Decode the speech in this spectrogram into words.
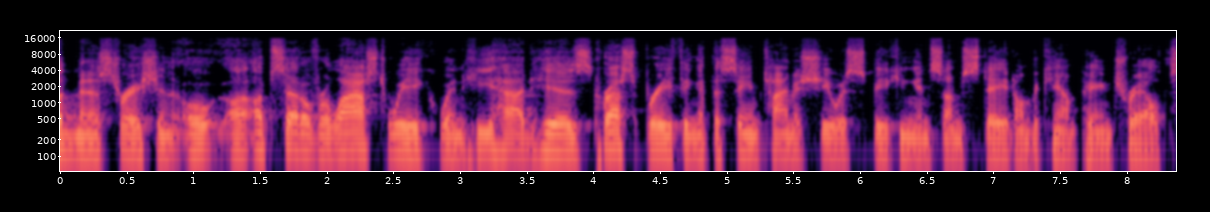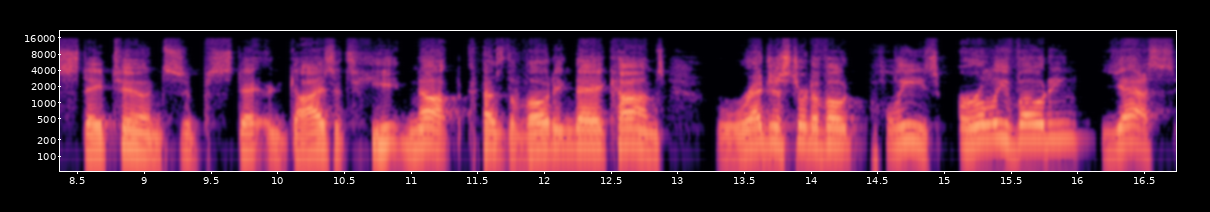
administration oh, uh, upset over last week when he had his press briefing at the same time as she was speaking in some state on the campaign trail. Stay tuned. Stay, guys, it's heating up as the voting day comes. Register to vote, please. Early voting, yes,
